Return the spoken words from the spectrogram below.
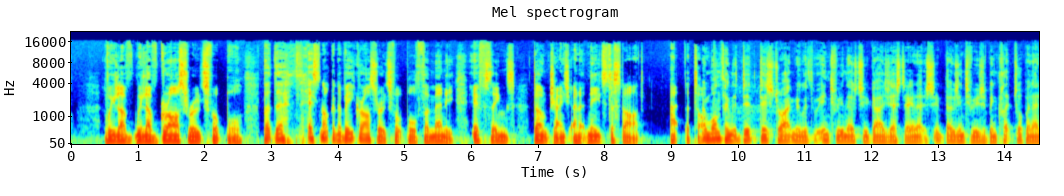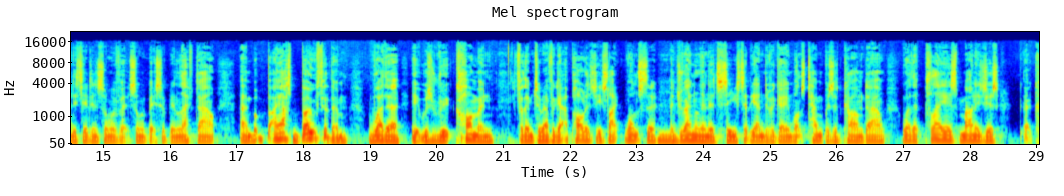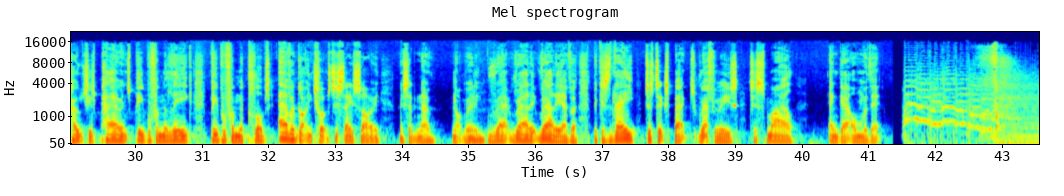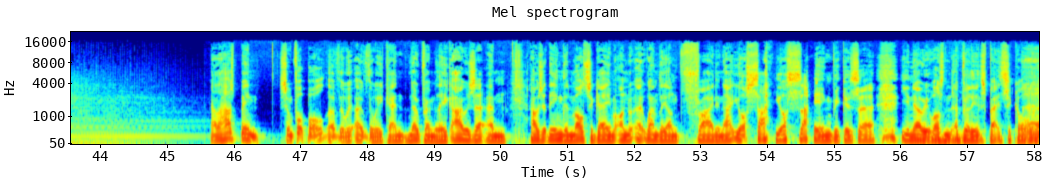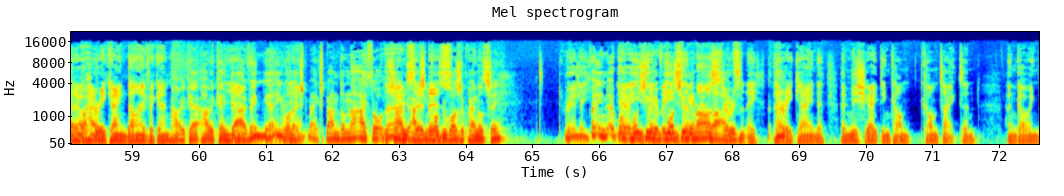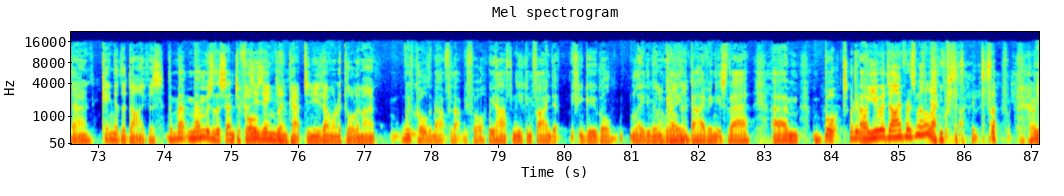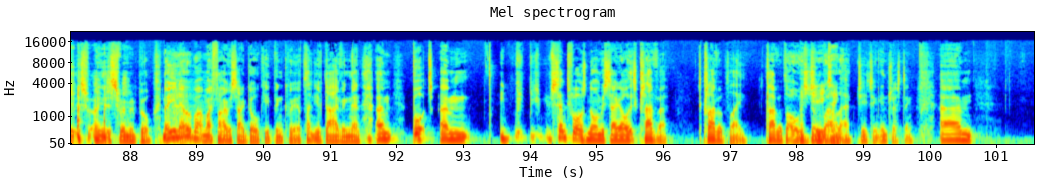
We love we love grassroots football, but there, there's not going to be grassroots football for many if things don't change, and it needs to start at the top. And one thing that did, did strike me with interviewing those two guys yesterday, and it's, those interviews have been clipped up and edited, and some of it, some of bits have been left out. Um, but I asked both of them whether it was common for them to ever get apologies, like once the adrenaline had ceased at the end of a game, once tempers had calmed down, whether players, managers, uh, coaches, parents, people from the league, people from the clubs ever got in touch to say sorry. They said no. Not really. Mm. Ra- rarely, rarely ever, because they just expect referees to smile and get on with it. Now there has been some football over the over the weekend. No Premier League. I was at um, I was at the England Malta game on at Wembley on Friday night. You're si- you're sighing because uh, you know it wasn't a brilliant spectacle. Uh, Uh, not- Harry Kane dive again. Harry Kane, Harry Kane diving. Yeah, you want to ex- expand on that? I thought at the No, time it actually probably was a penalty. Really? I mean, uh, he's the, it- he's watching the master, live. isn't he? Harry Kane uh, initiating con- contact and, and going down. King of the divers. The me- members of the centre Because forward. he's England captain, you don't want to call him out. We've called him out for that before. We have, and you can find it if you Google Lady Ladyman will Kane do. diving. It's there. Um, but What, um, are you a diver as well? only, the, sw- only the swimming pool. No, you know about my five-a-side goalkeeping career. Plenty of diving then. Um, but um, centre forwards normally say, "Oh, it's clever. It's clever play. Clever play. Oh, he's It's done well there. Cheating. Interesting." Um,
